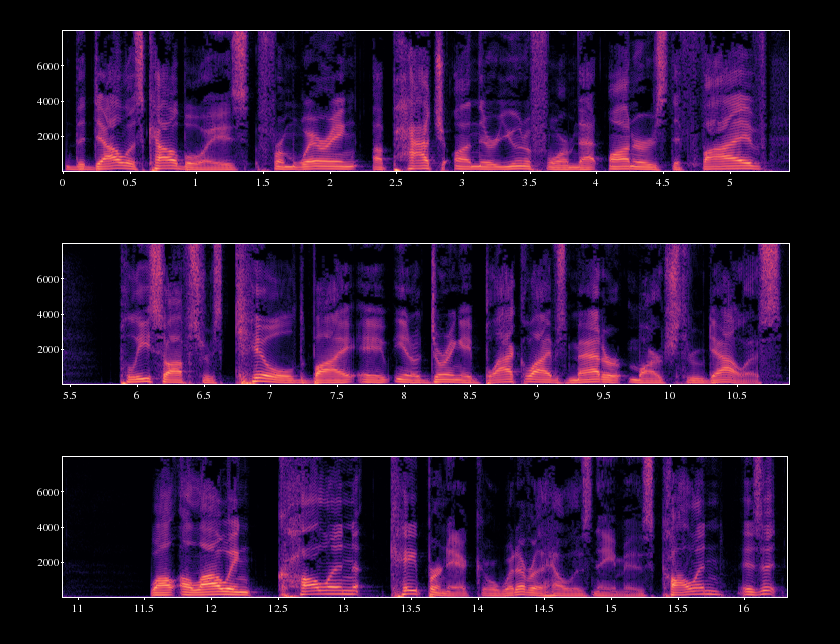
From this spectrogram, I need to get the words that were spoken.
the Dallas Cowboys from wearing a patch on their uniform that honors the five police officers killed by a you know during a Black Lives Matter march through Dallas while allowing Colin Kaepernick or whatever the hell his name is Colin is it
